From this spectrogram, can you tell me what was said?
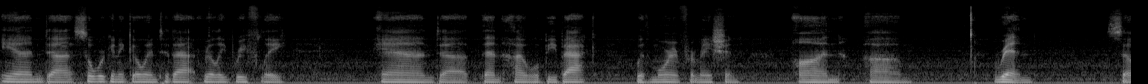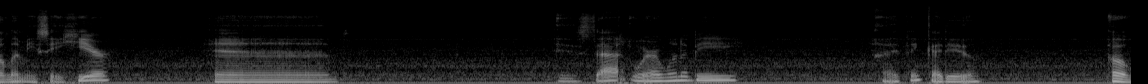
And uh, so we're going to go into that really briefly. And uh, then I will be back with more information on um, Ren. So let me see here. And is that where I want to be? I think I do. Oh,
